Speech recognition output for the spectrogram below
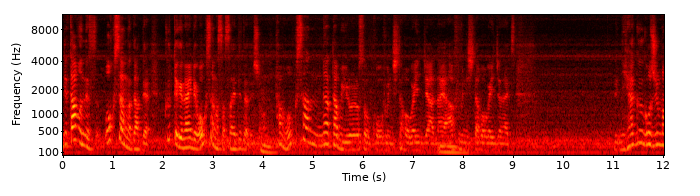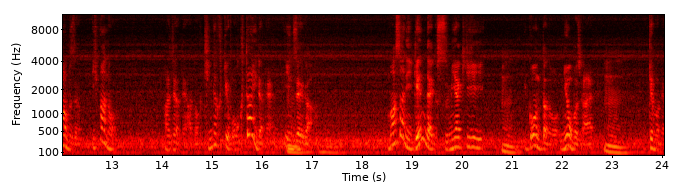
で多分です奥さんがだって食っていけないんで奥さんが支えてたでしょ、うん。多分奥さんが多分いろいろそうこういうふうにした方がいいんじゃない、うん。ああいうふうにした方がいいんじゃないっつで250万部だよ今のあれだよねあの金額っていう億単位だね印税が、まさに現代の炭焼きうん。ゴンタの女房じゃない？うん。でもね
